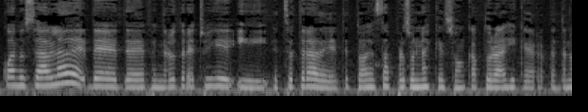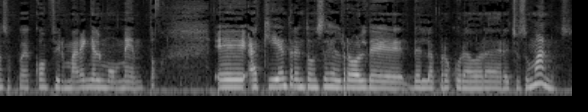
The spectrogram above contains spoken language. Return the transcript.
Cuando se habla de, de- de defender los derechos y, y etcétera de, de todas estas personas que son capturadas y que de repente no se puede confirmar en el momento, eh, aquí entra entonces el rol de, de la Procuradora de Derechos Humanos.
